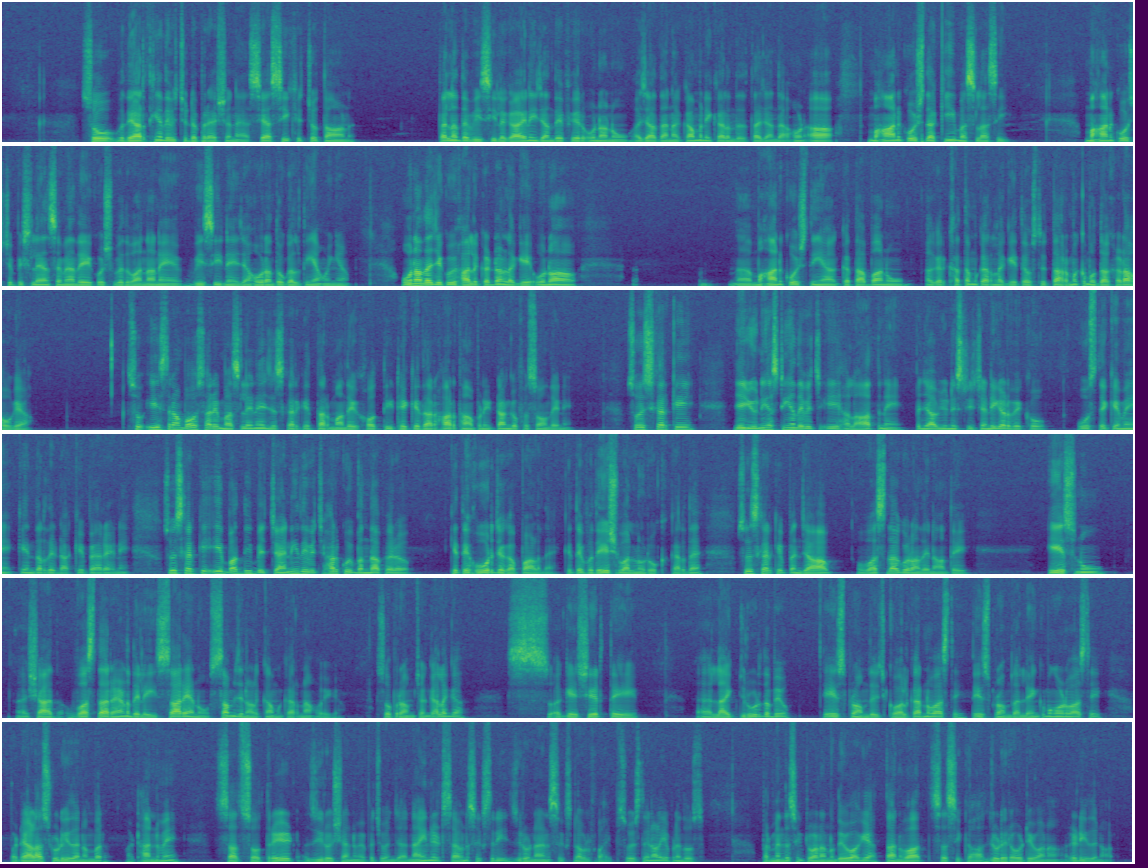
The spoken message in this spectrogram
ਸੋ ਵਿਦਿਆਰਥੀਆਂ ਦੇ ਵਿੱਚ ਡਿਪਰੈਸ਼ਨ ਹੈ, ਸਿਆਸੀ ਖਿੱਚੋਤਾਣ, ਪਹਿਲਾਂ ਤਾਂ ਵੀਸੀ ਲਗਾਏ ਨਹੀਂ ਜਾਂਦੇ, ਫਿਰ ਉਹਨਾਂ ਨੂੰ ਆਜ਼ਾਦਾ ਨਾਲ ਕੰਮ ਨਹੀਂ ਕਰਨ ਦਿੱਤਾ ਜਾਂਦਾ। ਹੁਣ ਆ ਮਹਾਨ ਕੋਸ਼ ਦਾ ਕੀ ਮਸਲਾ ਸੀ? ਮਹਾਨ ਕੋਸ਼ 'ਚ ਪਿਛਲੇ ਸਮਿਆਂ ਦੇ ਕੁਝ ਵਿਦਵਾਨਾਂ ਨੇ ਵੀਸੀ ਨੇ ਜਾਂ ਹੋਰਾਂ ਤੋਂ ਗਲਤੀਆਂ ਹੋਈਆਂ, ਉਹਨਾਂ ਦਾ ਜੇ ਕੋਈ ਹੱਲ ਕੱਢਣ ਲੱਗੇ, ਉਹਨਾਂ ਮਹਾਨ ਕੋਸ਼ ਦੀਆਂ ਕਿਤਾਬਾਂ ਨੂੰ ਅਗਰ ਖਤਮ ਕਰਨ ਲੱਗੇ ਤਾਂ ਉਸ ਤੇ ਧਾਰਮਿਕ ਮੁੱਦਾ ਖੜਾ ਹੋ ਗਿਆ। ਸੋ ਇਸ ਤਰ੍ਹਾਂ ਬਹੁਤ ਸਾਰੇ ਮਸਲੇ ਨੇ, ਜਿਸ ਕਰਕੇ ਧਰਮਾਂ ਦੇ ਖੌਤੀ ਠੇਕੇਦਾਰ ਹਰ ਥਾਂ ਆਪਣੀ ਟੰਗ ਫਸਾਉਂਦੇ ਨੇ। ਸੋ ਇਸ ਕਰਕੇ ਜੇ ਯੂਨੀਵਰਸਿਟੀਆਂ ਦੇ ਵਿੱਚ ਇਹ ਹਾਲਾਤ ਨੇ, ਪੰਜਾਬ ਯੂਨੀਵਰਸਿਟੀ ਚੰਡੀਗੜ੍ਹ ਵੇਖੋ, ਉਸ ਤੇ ਕਿਵੇਂ ਕੇਂਦਰ ਦੇ ਡਾਕੇ ਪੈ ਰਹੇ ਨੇ। ਸੋ ਇਸ ਕਰਕੇ ਇਹ ਵੱਧਦੀ ਬੇਚੈਨੀ ਦੇ ਵਿੱਚ ਹਰ ਕੋਈ ਬੰਦਾ ਫਿਰ ਕਿਤੇ ਹੋਰ ਜਗ੍ਹਾ ਭਾਲਦਾ ਹੈ, ਕਿਤੇ ਵਿਦੇਸ਼ ਵੱਲ ਨੂੰ ਰੁਖ ਕਰਦਾ ਹੈ। ਸੋ ਇਸ ਕਰਕੇ ਪੰਜਾਬ ਵਸਦਾ ਗੁਰਾਂ ਦੇ ਨਾਂ ਤੇ ਇਸ ਨੂੰ ਸ਼ਾਇਦ ਵਸਦਾ ਰਹਿਣ ਦੇ ਲਈ ਸਾਰਿਆਂ ਨੂੰ ਸਮਝ ਨਾਲ ਕੰਮ ਕਰਨਾ ਹੋਏਗਾ। ਸੋ ਪ੍ਰੋਗਰਾਮ ਚੰਗਾ ਲੱਗਾ। ਸੋ, ਅੱਗੇ ਸ਼ੇਅਰ ਤੇ ਲਾਈਕ ਜ਼ਰੂਰ ਦਬਿਓ। ਤੇ ਇਸ ਪ੍ਰੋਗਰਾਮ ਦੇ ਵਿੱਚ ਕਾਲ ਕਰਨ ਵਾਸਤੇ ਤੇ ਇਸ ਪ੍ਰੋਗਰਾਮ ਦਾ ਲਿੰਕ ਮੰਗਾਉਣ ਵਾਸਤੇ ਪਟਿਆਲਾ ਸਟੂਡੀਓ ਦਾ ਨੰਬਰ 98 763 09655 9876309655 ਸੋ ਇਸ ਦੇ ਨਾਲ ਹੀ ਆਪਣੇ ਦੋਸਤ ਪਰਮਿੰਦਰ ਸਿੰਘ ਟਵਾਣਾ ਨੂੰ ਦਿਓ ਆ ਗਿਆ। ਧੰਨਵਾਦ। ਸਤਿ ਸ਼੍ਰੀ ਅਕਾਲ। ਜੁੜੇ ਰਹੋ ਟਿਵਾਣਾ ਰੇਡੀਓ ਦੇ ਨਾਲ।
